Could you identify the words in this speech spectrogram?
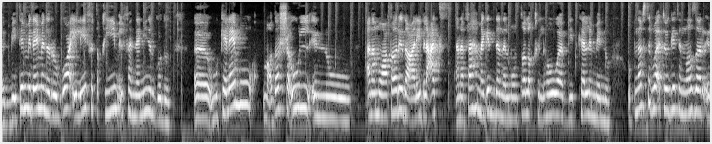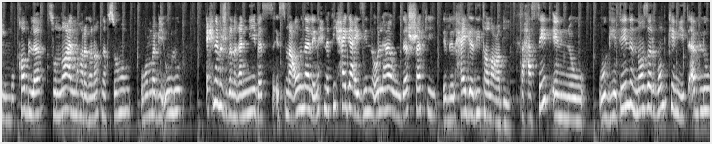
بيتم دايما الرجوع إليه في تقييم الفنانين الجدد. وكلامه ما أقدرش أقول إنه أنا معترضة عليه بالعكس أنا فاهمة جدا المنطلق اللي هو بيتكلم منه. وفي نفس الوقت وجهة النظر المقابلة صناع المهرجانات نفسهم وهم بيقولوا إحنا مش بنغني بس اسمعونا لأن إحنا في حاجة عايزين نقولها وده الشكل اللي الحاجة دي طالعة بيه. فحسيت إنه وجهتين النظر ممكن يتقابلوا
